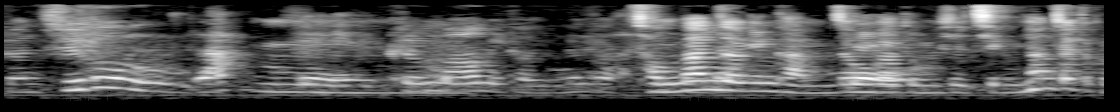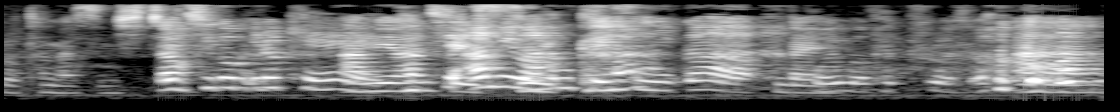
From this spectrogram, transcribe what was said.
그런 즐거운 락 음. 네, 그런 마음이 더 있는 것 같아요. 전반적인 감정과 네. 동시에 지금 현재도 그렇다는 말씀이시죠? 지금 이렇게 아미와 같이 함께 아미와 있으니까. 함께 있으니까 네. 거의 뭐 100%죠. 아,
